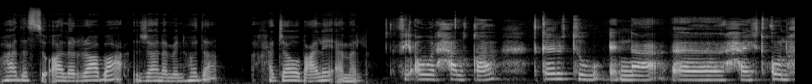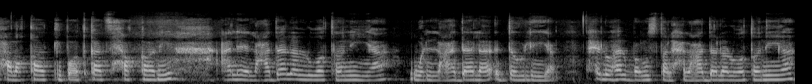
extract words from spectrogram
وهذا السؤال الرابع جانا من هدى حجاوب عليه أمل. في أول حلقة ذكرتوا إن آه، حتكون حلقات البودكاست حقاني على العدالة الوطنية والعدالة الدولية. حلو هل بمصطلح العدالة الوطنية؟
